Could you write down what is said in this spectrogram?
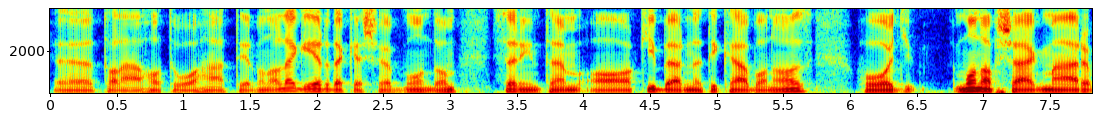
e, található a háttérben. A legérdekesebb, mondom, szerintem a kibernetikában az, hogy manapság már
